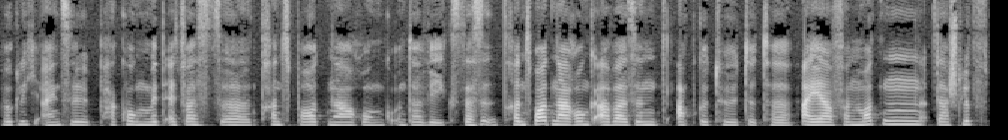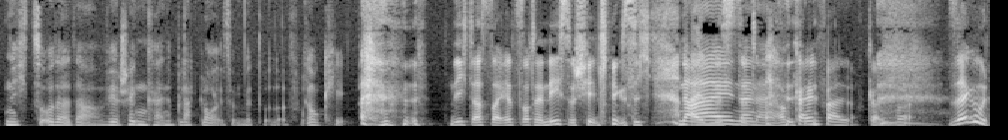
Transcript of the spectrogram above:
wirklich Einzelpackungen mit etwas äh, Transportnahrung unterwegs. Das Transportnahrung aber sind abgetötete Eier von Motten. Da schlüpft nichts oder da. Wir schicken keine Blattläuse mit oder so. Okay. Nicht, dass da jetzt noch der nächste Schädling sich Nein, nein, nein, auf keinen Fall, auf keinen Fall. Sehr gut.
